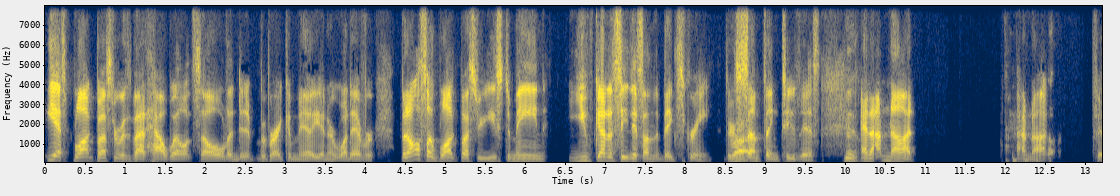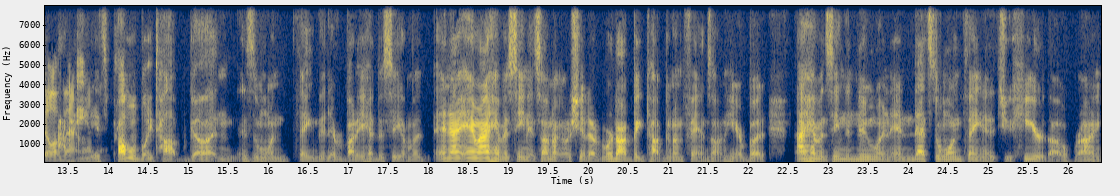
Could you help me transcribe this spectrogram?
yes, Blockbuster was about how well it sold and did it break a million or whatever, but also Blockbuster used to mean you've got to see this on the big screen. There's Right. something to this, The- and I'm not. I'm not feeling I that. mean, it's probably Top Gun is the one thing that everybody had to see on the and I and I haven't seen it, so I'm not going to shit on. We're not big Top Gun fans on here, but I haven't seen the new one, and that's the one thing that you hear though, right?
